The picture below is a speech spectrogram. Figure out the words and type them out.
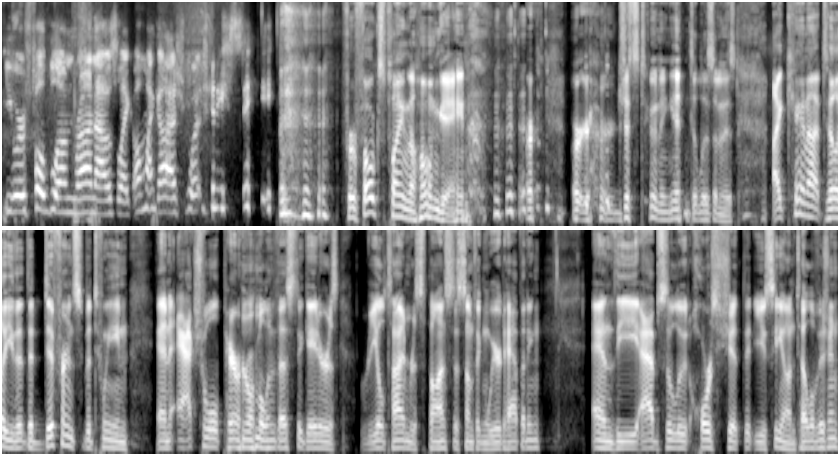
you were full blown run. I was like, oh my gosh, what did he see? For folks playing the home game or, or, or just tuning in to listen to this, I cannot tell you that the difference between an actual paranormal investigator's real time response to something weird happening and the absolute horse shit that you see on television.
